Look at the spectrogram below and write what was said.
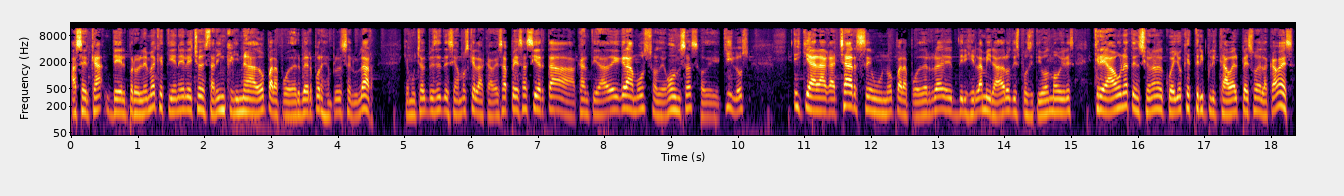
acerca del problema que tiene el hecho de estar inclinado para poder ver, por ejemplo, el celular que muchas veces decíamos que la cabeza pesa cierta cantidad de gramos o de onzas o de kilos y que al agacharse uno para poder eh, dirigir la mirada a los dispositivos móviles creaba una tensión en el cuello que triplicaba el peso de la cabeza.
